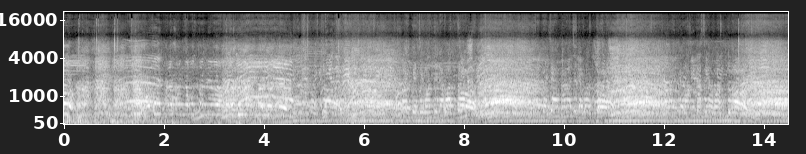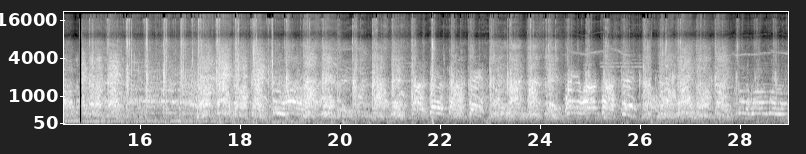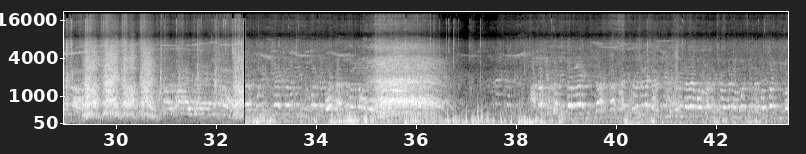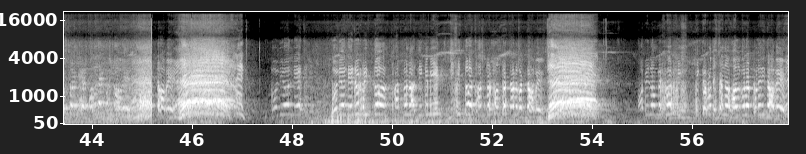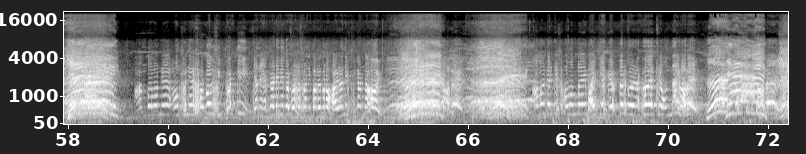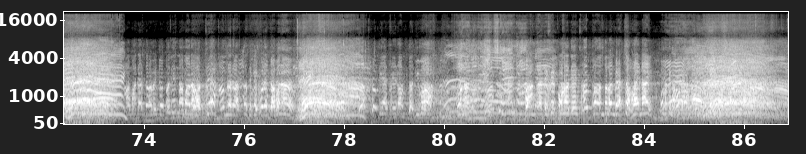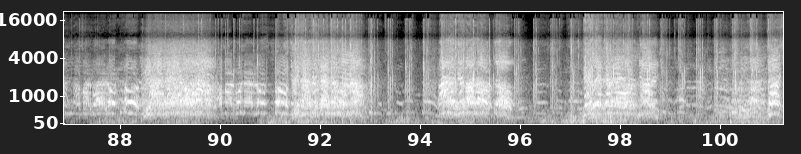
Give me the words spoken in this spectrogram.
দিতে রাজনীতিবিদ নিষিদ্ধ ছাত্র সংসদ চালু করতে হবে। অবিলম্বে সব শিক- শিক্ষা প্রতিষ্ঠানের হলগুলো খুলে দিতে হবে। আন্দোলনে অংশ নিয়ে সকল শিক্ষার্থী যেন একাডেমিক ও প্রশাসনিকভাবে কোনো হয়রানির শিকার না হয়। আমাদের যে সমন্বয়ে ভাইকে গ্রেফতার করে রাখা হয়েছে অন্যায় ভাবে আমাদের দাবি যতদিন না মারা হচ্ছে, আমরা রাস্তা থেকে সরে যাব না। はい。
